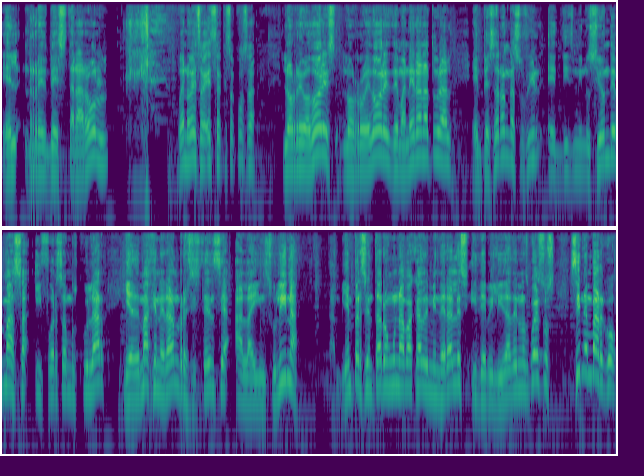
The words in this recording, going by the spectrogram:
el resveratrol. Bueno, esa, esa, esa cosa. Los roedores, los roedores de manera natural empezaron a sufrir eh, disminución de masa y fuerza muscular y además generaron resistencia a la insulina. También presentaron una baja de minerales y debilidad en los huesos. Sin embargo,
